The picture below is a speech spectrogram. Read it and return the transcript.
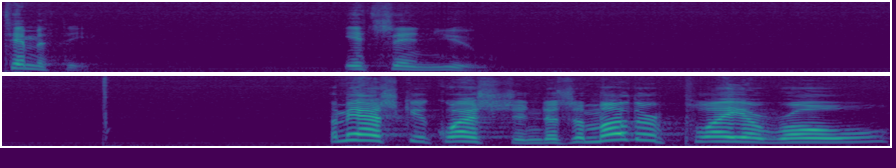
Timothy, it's in you. Let me ask you a question. Does a mother play a role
